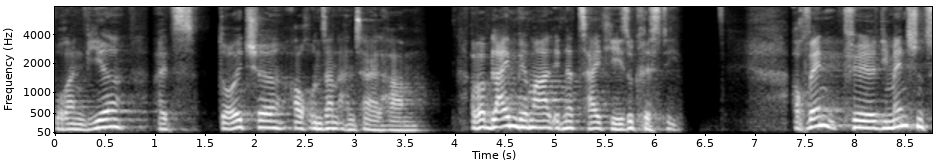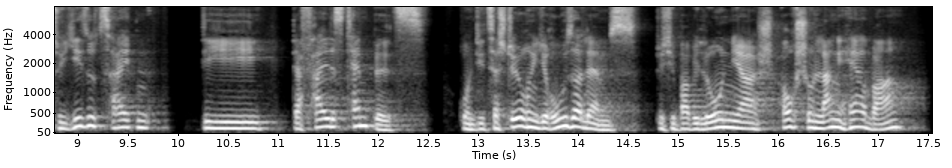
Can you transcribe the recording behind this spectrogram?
woran wir als Deutsche auch unseren Anteil haben. Aber bleiben wir mal in der Zeit Jesu Christi. Auch wenn für die Menschen zu Jesu Zeiten die, der Fall des Tempels und die Zerstörung Jerusalems durch die Babylonier auch schon lange her war,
